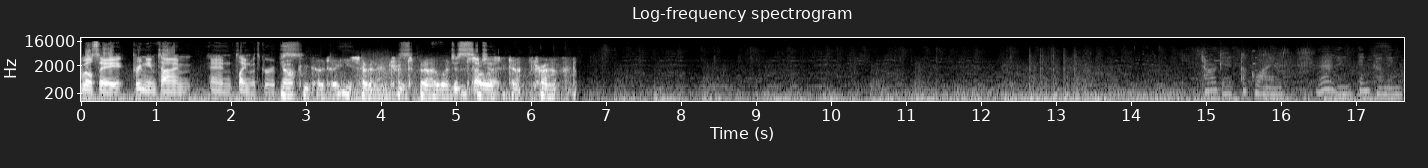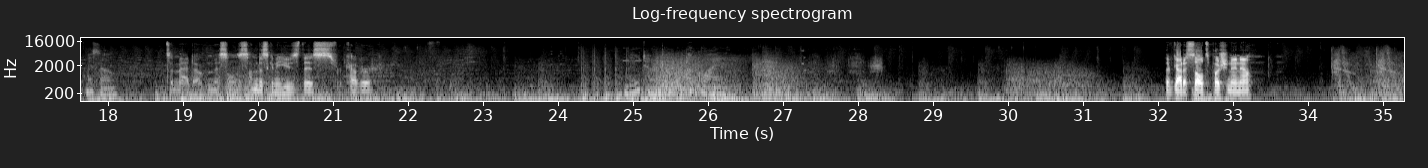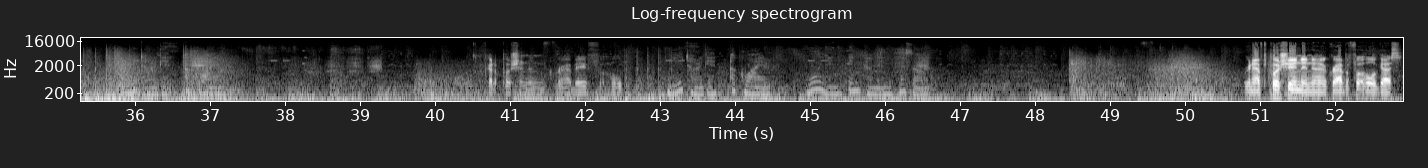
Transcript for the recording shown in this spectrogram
I will say premium time and playing with groups. Y'all can go to E7 entrance, but I wouldn't Just such a- death trap. Target acquired. Warning, incoming missile. It's a Mad Dog missiles. I'm just gonna use this for cover. New target They've got assaults pushing in now. New target acquired. I've got to push in and grab a foothold. New target acquired. Warning, incoming missile. We're gonna have to push in and uh, grab a foothold, guys.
